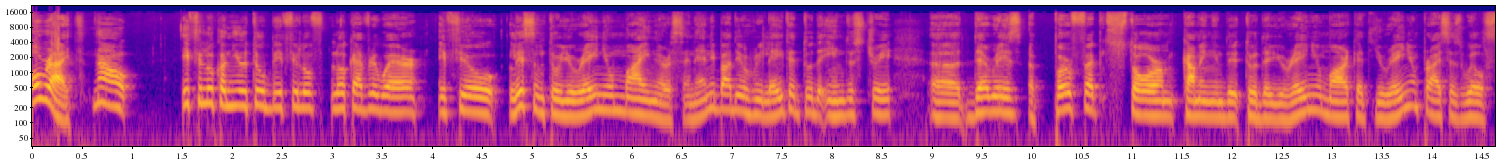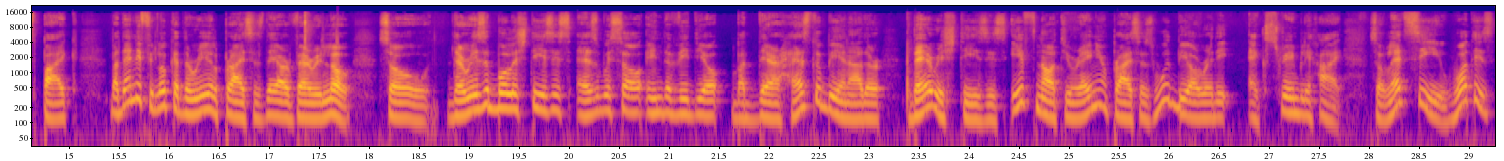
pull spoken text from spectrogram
All right, now if you look on YouTube, if you look, look everywhere, if you listen to uranium miners and anybody related to the industry, uh, there is a perfect storm coming into the uranium market. Uranium prices will spike. But then if you look at the real prices, they are very low. So there is a bullish thesis as we saw in the video, but there has to be another bearish thesis. If not, uranium prices would be already extremely high. So let's see what is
